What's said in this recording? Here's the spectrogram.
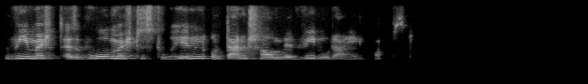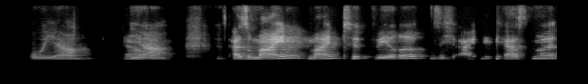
wie möcht, also wo möchtest du hin und dann schauen wir, wie du dahin kommst. Oh ja, ja. ja. Also mein, mein Tipp wäre, sich eigentlich erstmal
